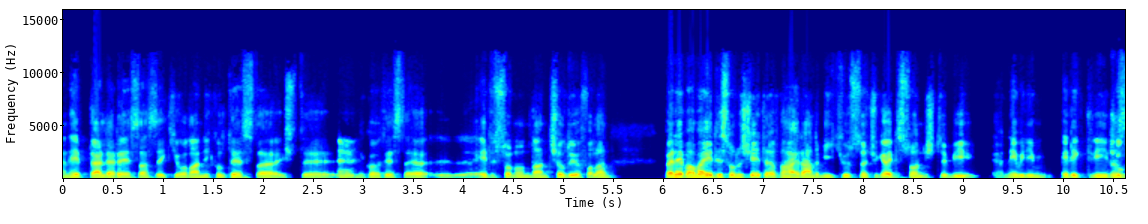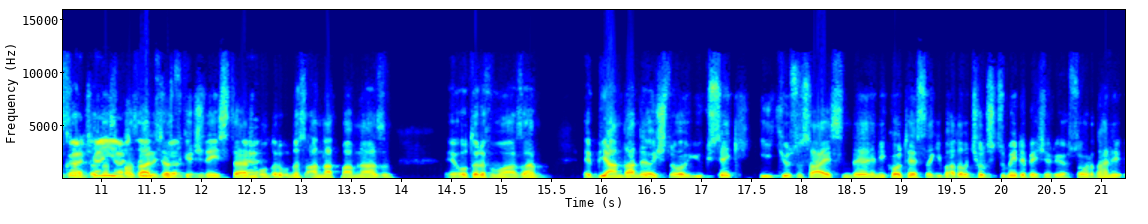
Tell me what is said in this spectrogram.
hani hep derler ya esas zeki olan Nikola Tesla işte evet. Nikola Tesla Edison ondan çalıyor falan. Ben hep ama Edison'un şey tarafına hayrandım EQ'suna. Çünkü Edison işte bir ne bileyim elektriği nasıl satacağız, nasıl pazarlayacağız, tüketici ne ister, evet. onları bunu nasıl anlatmam lazım. E, o tarafı muazzam. E, bir yandan da işte o yüksek EQ'su sayesinde Nikola Tesla gibi adamı çalıştırmayı da beceriyor. Sonra da hani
